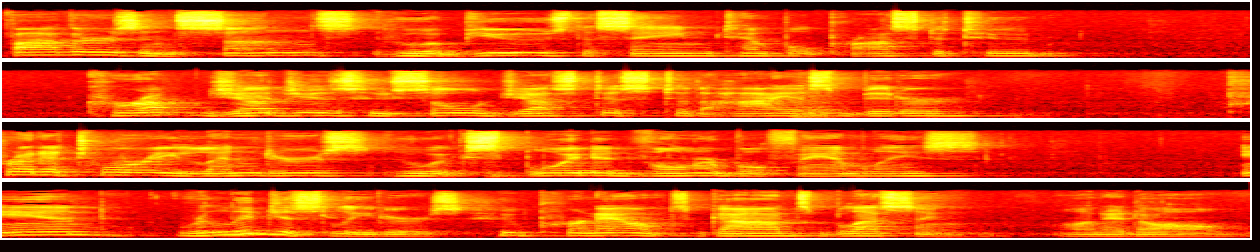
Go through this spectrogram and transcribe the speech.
fathers and sons who abused the same temple prostitute, corrupt judges who sold justice to the highest bidder predatory lenders who exploited vulnerable families, and religious leaders who pronounce God's blessing on it all.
